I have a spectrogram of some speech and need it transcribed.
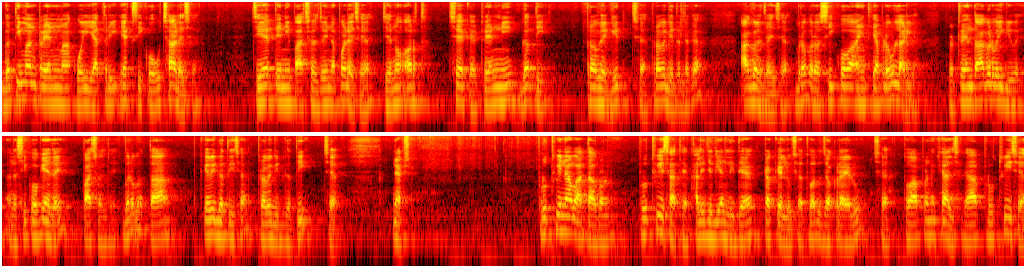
ગતિમાન ટ્રેનમાં કોઈ યાત્રી એક સિક્કો ઉછાળે છે, જે તેની પાછળ જઈને પડે છે, જેનો અર્થ છે કે ટ્રેનની ગતિ પ્રવેગિત છે. પ્રવેગિત એટલે કે આગળ જાય છે. બરાબર? સિક્કો અહીંથી આપણે ઉલાડીએ તો ટ્રેન તો આગળ વહી ગઈ હોય અને સિક્કો ક્યાં જાય? પાછળ જાય. બરાબર? તો આ કેવી ગતિ છે? પ્રવેગિત ગતિ છે. નેક્સ્ટ પૃથ્વીના વાતાવરણ પૃથ્વી સાથે ખાલી જગ્યાને લીધે ટકેલું છે અથવા તો જકડાયેલું છે. તો આપણને ખ્યાલ છે કે આ પૃથ્વી છે.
